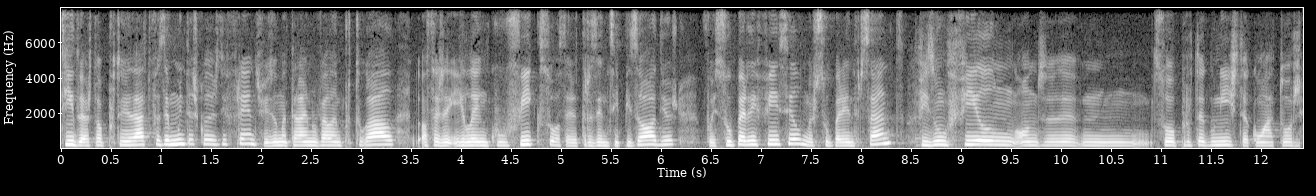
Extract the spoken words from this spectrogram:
tido esta oportunidade de fazer muitas coisas diferentes. Fiz uma telenovela em Portugal, ou seja, elenco fixo, ou seja, 300 episódios. Foi super difícil, mas super interessante. Fiz um filme onde hum, sou a protagonista com atores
